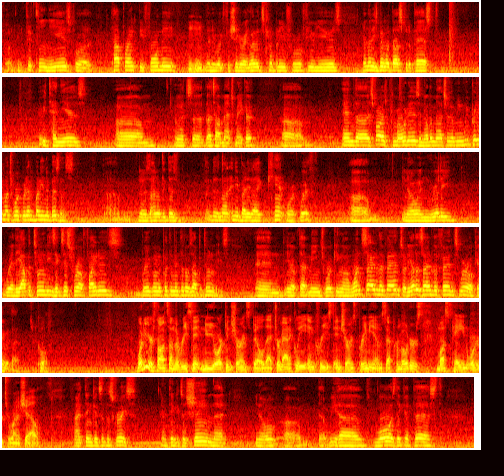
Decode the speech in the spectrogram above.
for 15 years for Top Rank before me. Mm-hmm. Then he worked for Sugar Ray Leonard's company for a few years, and then he's been with us for the past maybe 10 years. Um, that's uh, that's our matchmaker. Um, and uh, as far as promoters and other matches, I mean, we pretty much work with everybody in the business. Um, there's, I don't think there's there's not anybody that I can't work with. Um, you know, and really, where the opportunities exist for our fighters, we're going to put them into those opportunities. And you know, if that means working on one side of the fence or the other side of the fence, we're okay with that. Cool. What are your thoughts on the recent New York insurance bill that dramatically increased insurance premiums that promoters must pay in order to run a show? I think it's a disgrace. I think it's a shame that, you know, um, that we have laws that get passed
